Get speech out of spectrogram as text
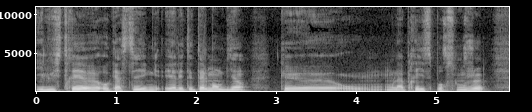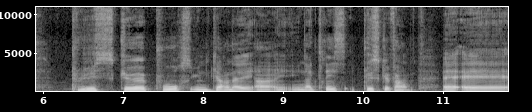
illustrée au casting et elle était tellement bien que on, l'a prise pour son jeu plus que pour une, une actrice, plus que, enfin, elle,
